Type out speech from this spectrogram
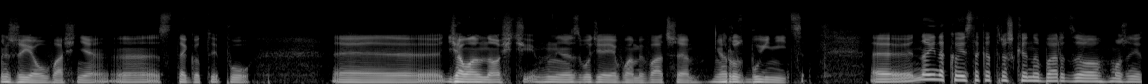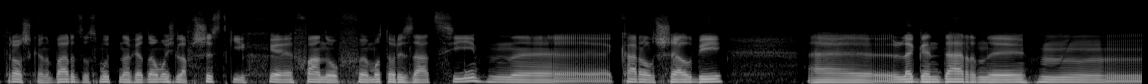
żyją właśnie z tego typu działalności. Złodzieje, włamywacze, rozbójnicy. E, No i na koniec taka troszkę, no bardzo, może nie troszkę, no bardzo smutna wiadomość dla wszystkich e, fanów motoryzacji. Carol Shelby, e, legendarny mm,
